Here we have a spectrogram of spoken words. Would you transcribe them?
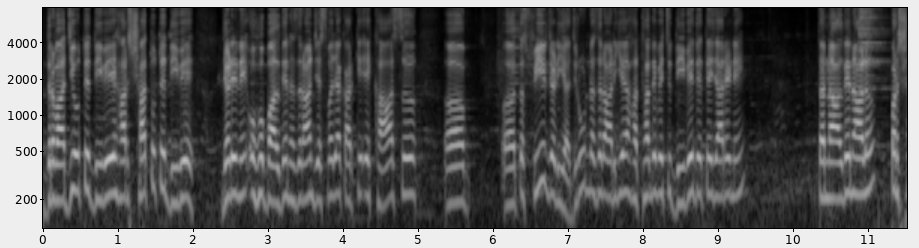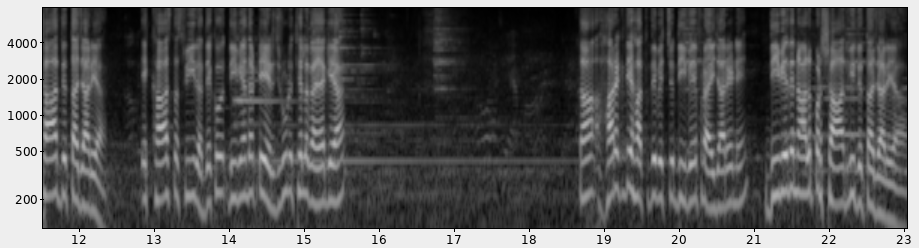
ਦਰਵਾਜ਼ੇ ਉੱਤੇ ਦੀਵੇ, ਹਰ ਛੱਤ ਉੱਤੇ ਦੀਵੇ ਜਿਹੜੇ ਨੇ, ਉਹ ਬਲਦੇ ਨਜ਼ਰ ਆਉਣ, ਜਿਸ ਵਜ੍ਹਾ ਕਰਕੇ ਇਹ ਖਾਸ ਤਸਵੀਰ ਜਿਹੜੀ ਆ ਜ਼ਰੂਰ ਨਜ਼ਰ ਆ ਰਹੀ ਹੈ। ਹੱਥਾਂ ਦੇ ਵਿੱਚ ਦੀਵੇ ਦਿੱਤੇ ਜਾ ਰਹੇ ਨੇ, ਤਾਂ ਨਾਲ ਦੇ ਨਾਲ ਪ੍ਰਸ਼ਾਦ ਦਿੱਤਾ ਜਾ ਰਿਹਾ। ਇੱਕ ਖਾਸ ਤਸਵੀਰ ਹੈ ਦੇਖੋ, ਦੀਵਿਆਂ ਦਾ ਢੇਰ ਜ਼ਰੂਰ ਇੱਥੇ ਲਗਾਇਆ ਗਿਆ। ਤਾਂ ਹਰ ਇੱਕ ਦੇ ਹੱਥ ਦੇ ਵਿੱਚ ਦੀਵੇ ਫੜਾਏ ਜਾ ਰਹੇ ਨੇ। ਦੀਵੇ ਦੇ ਨਾਲ ਪ੍ਰਸ਼ਾਦ ਵੀ ਦਿੱਤਾ ਜਾ ਰਿਹਾ।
